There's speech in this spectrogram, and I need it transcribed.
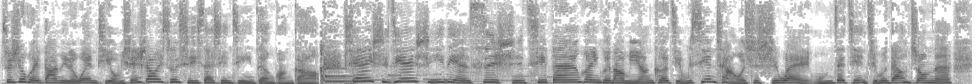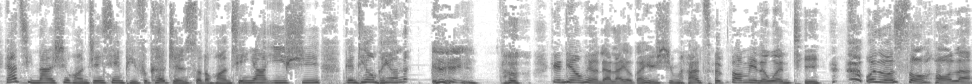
这是回答你的问题。我们先稍微休息一下，先进一段广告。现在时间十一点四十七分，欢迎回到《名扬课》节目现场，我是施伟。我们在今天节目当中呢，邀请到的是黄针线皮肤科诊所的黄天耀医。是跟听众朋友呢，跟听众朋友聊聊有关于荨麻疹方面的问题。我怎么锁喉了？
